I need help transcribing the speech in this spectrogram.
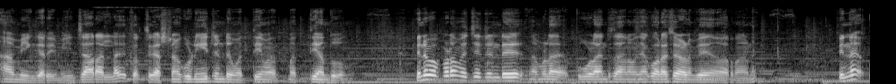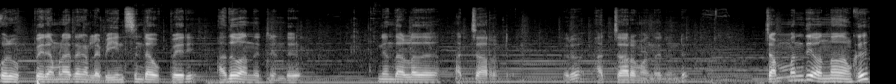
ആ മീൻ കറി മീൻ ചാറല്ല കുറച്ച് കഷ്ണം കുടുങ്ങിയിട്ടുണ്ട്. മത്തി മത്തിയാന്ന് തോന്നുന്നു. പിന്നെ പപ്പടം വെച്ചിട്ടുണ്ട്. നമ്മളെ പൂളാന്റെ സാധനം ഞാൻ കുറേശ്ശെ വിളമ്പിയെന്ന് പറഞ്ഞാണ്. പിന്നെ ഒരു ഉപ്പേരി നമ്മളായിട്ട് കണ്ടില്ല ബീൻസിന്റെ ഉപ്പേരി. അത് വന്നിട്ടുണ്ട്. പിന്നെ എന്താ ഉള്ളത്? അച്ചാറുണ്ട് ഒരു അച്ചാറും വന്നിട്ടുണ്ട്. ചമ്മന്തി വന്നാൽ നമുക്ക്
